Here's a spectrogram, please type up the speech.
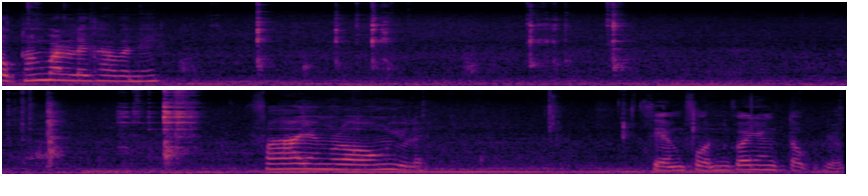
ตกทั้งวันเลยค่ะวันนี้ ฟ้ายังร้องอยู่เลย เสียงฝนก็ยังตกอยู่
